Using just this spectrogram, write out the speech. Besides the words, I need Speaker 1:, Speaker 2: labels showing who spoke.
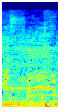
Speaker 1: Awesome.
